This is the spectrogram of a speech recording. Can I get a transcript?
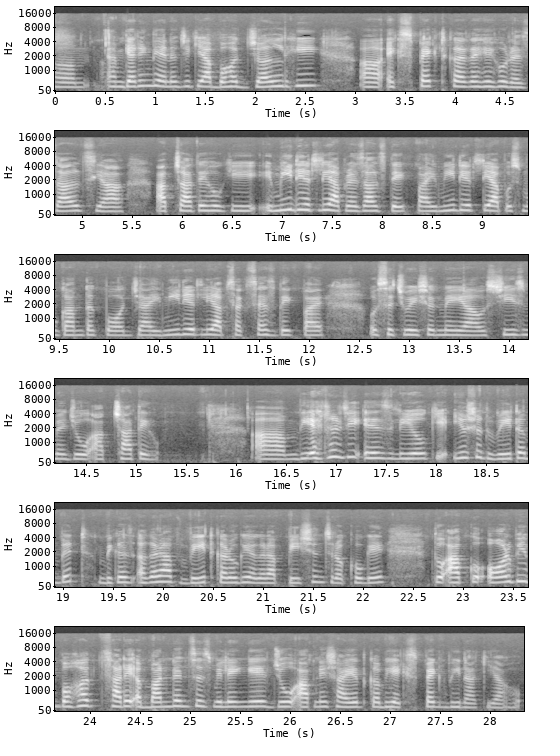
I am getting the energy कि आप बहुत जल्द ही एक्सपेक्ट uh, कर रहे हो रिजल्ट्स या आप चाहते हो कि इमीडिएटली आप रिजल्ट्स देख पाए इमीडिएटली आप उस मुकाम तक पहुँच जाए इमीडिएटली आप सक्सेस देख पाए उस सिचुएशन में या उस चीज़ में जो आप चाहते हो। द एनर्जी इज़ लियो कि you should wait a bit because अगर आप वेट करोगे, अगर आप पेशेंस रखोगे तो आपको और भी बहुत सारे अबांडेंसेस मिलेंगे जो आपने शायद कभी एक्सपेक्ट भी ना किया हो।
